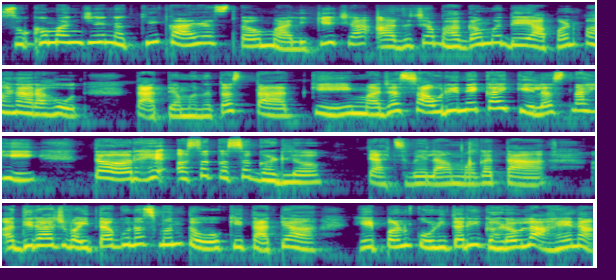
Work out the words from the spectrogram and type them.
सुख म्हणजे नक्की काय असतं? मालिकेच्या आजच्या भागामध्ये आपण पाहणार आहोत. तात्या म्हणत असतात की माझ्या सावरीने काय केलंच नाही तर हे असं कसं घडलं? त्याच वेळेला मग आता अधिराज वैतागूनच म्हणतो की तात्या हे पण कोणीतरी घडवलं आहे ना?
